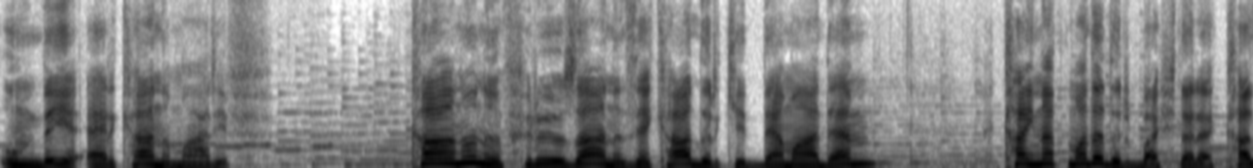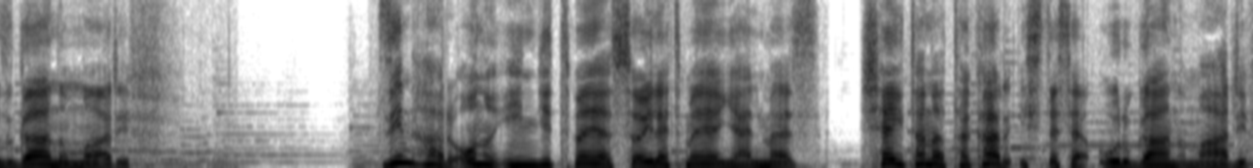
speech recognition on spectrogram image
umdeyi erkanı marif. Kanunu firuzanı zekadır ki demadem, kaynatmadadır başlara kazganı marif. Zinhar onu incitmeye, söyletmeye gelmez. Şeytana takar istese urgan marif.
